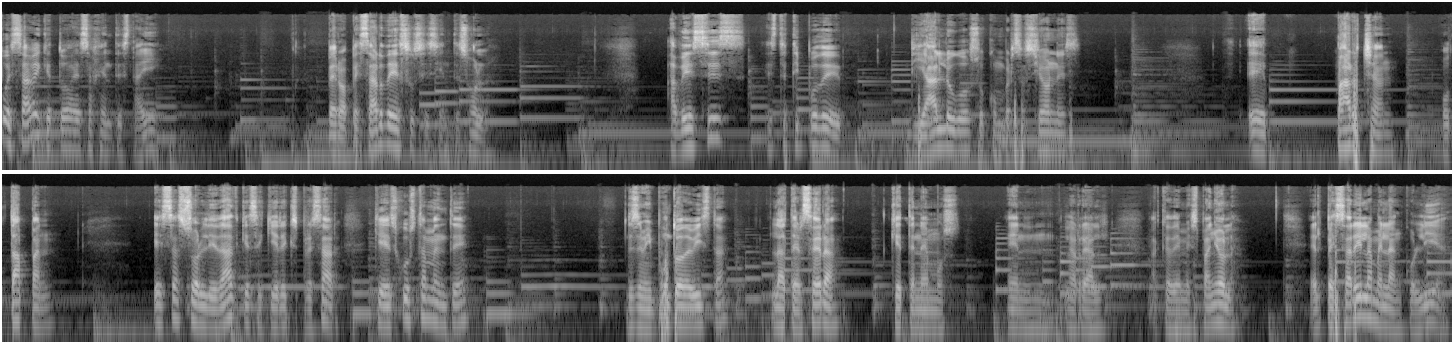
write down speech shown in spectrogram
pues sabe que toda esa gente está ahí. Pero a pesar de eso se siente sola. A veces este tipo de diálogos o conversaciones eh, parchan o tapan esa soledad que se quiere expresar, que es justamente, desde mi punto de vista, la tercera que tenemos en la Real Academia Española. El pesar y la melancolía.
